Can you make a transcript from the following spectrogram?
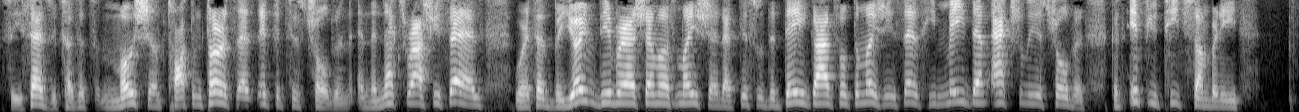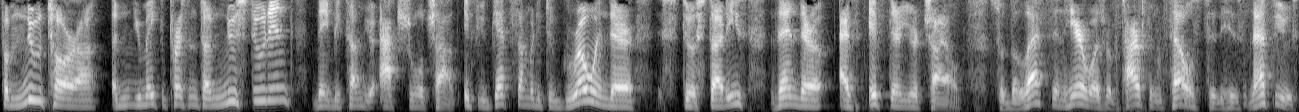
So he says because it's Moshe taught them Torah, it says if it's his children. And the next Rashi says, where it says, Hashem Moshe, that this was the day God spoke to Moshe, he says he made them actually his children. Because if you teach somebody from new Torah, and you make a person to a new student, they become your actual child. If you get somebody to grow in their st- studies, then they're as if they're your child. So the lesson here was Reb Tarfon tells to his nephews,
